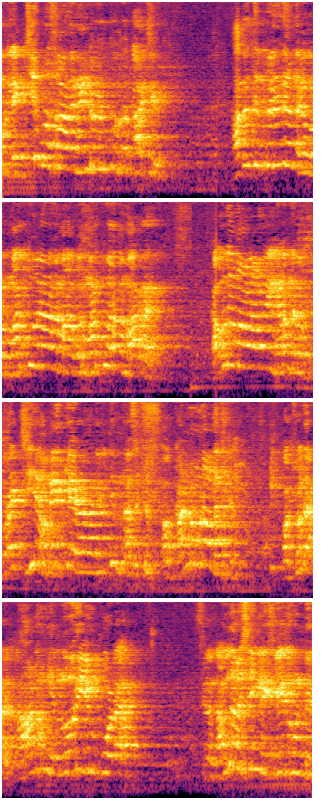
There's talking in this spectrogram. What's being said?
ஒரு லட்சிய புருஷனாக நின்று ஒரு காட்சி. அதற்கு பிறகு அந்த ஒரு மருத்துவராக ஒரு மருத்துவராக மாறுறார். கௌதமாவில் நடந்த ஒரு புரட்சி அமெரிக்க ஏகாதிபத்தியம் நசுக்கு அவர் நசுக்கு. அவர் சொல்றாரு நானும் எல்லோரையும் போல சில நல்ல விஷயங்களை செய்து கொண்டு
